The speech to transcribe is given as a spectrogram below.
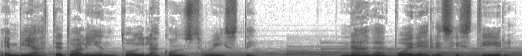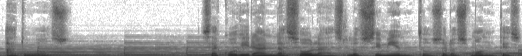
enviaste tu aliento y la construiste. Nada puede resistir a tu voz sacudirán las olas los cimientos de los montes,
